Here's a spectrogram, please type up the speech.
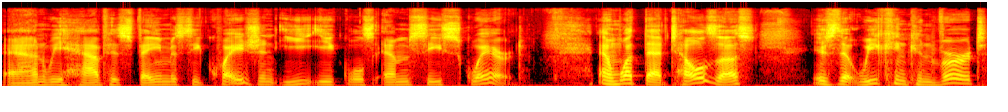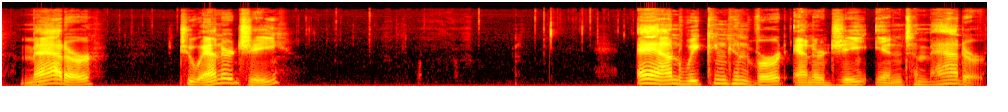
And we have his famous equation E equals mc squared. And what that tells us is that we can convert matter to energy and we can convert energy into matter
